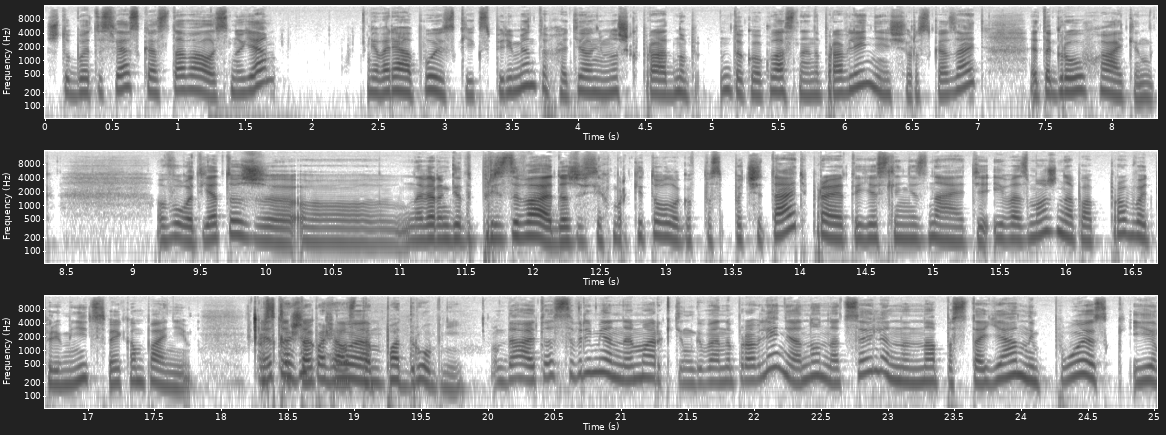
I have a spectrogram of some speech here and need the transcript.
чтобы эта связка оставалась. Но я Говоря о поиске экспериментов, хотела немножко про одно ну, такое классное направление еще рассказать. Это гроу-хакинг. Вот, я тоже, э, наверное, где-то призываю даже всех маркетологов почитать про это, если не знаете, и, возможно, попробовать применить в своей компании. Расскажи, это такое... пожалуйста, подробней. Да, это современное маркетинговое направление, оно нацелено на постоянный поиск и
